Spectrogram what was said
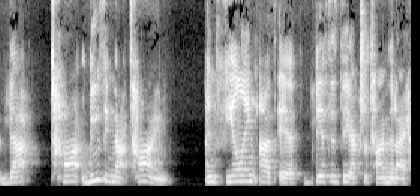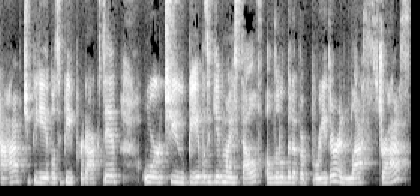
that time, losing that time and feeling as if this is the extra time that I have to be able to be productive or to be able to give myself a little bit of a breather and less stress,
